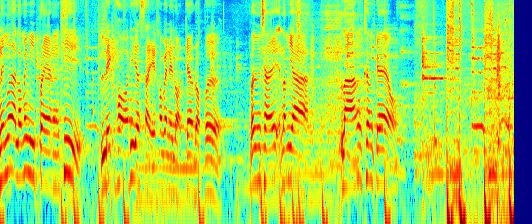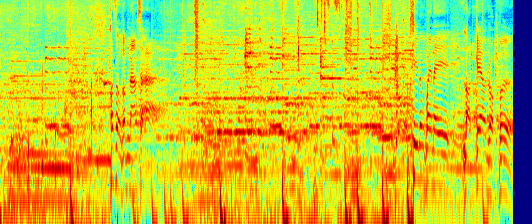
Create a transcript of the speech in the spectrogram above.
ในเมื่อเราไม่มีแปรงที่เล็กพอที่จะใส่เข้าไปในหลอดแก้วดรอปเปอร์ เราจึงใช้น้ำยาล้างเครื่องแก้ว ผสมกับน้ำสะอาด เทลงไปในหลอดแก้วดรอปเปอร์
